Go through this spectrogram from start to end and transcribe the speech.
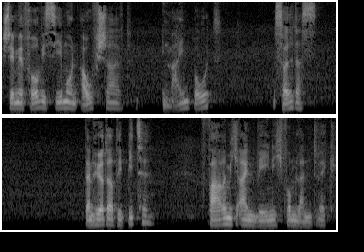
Stell mir vor, wie Simon aufschaut, in mein Boot, was soll das? Dann hört er die Bitte, fahre mich ein wenig vom Land weg.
